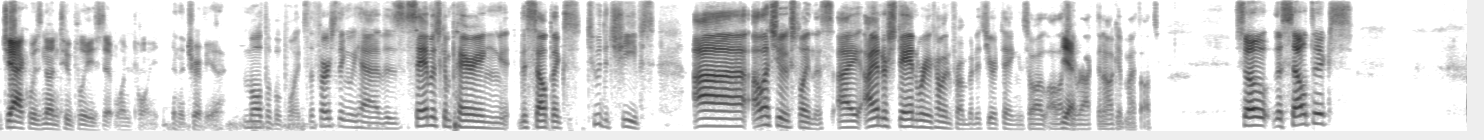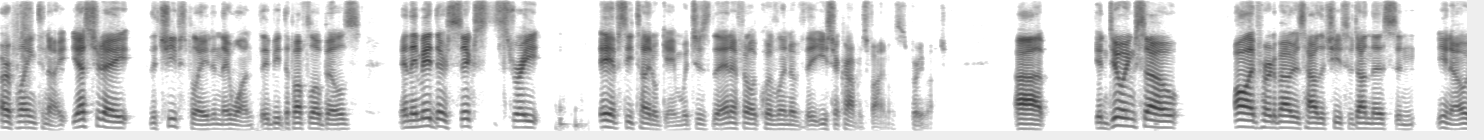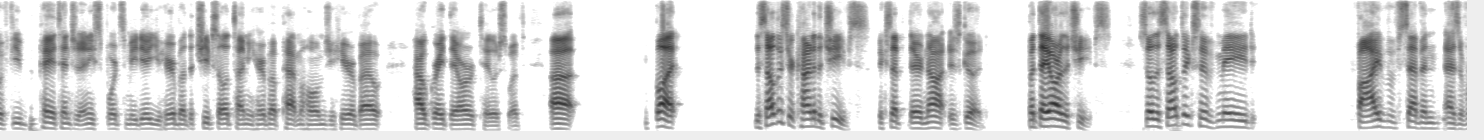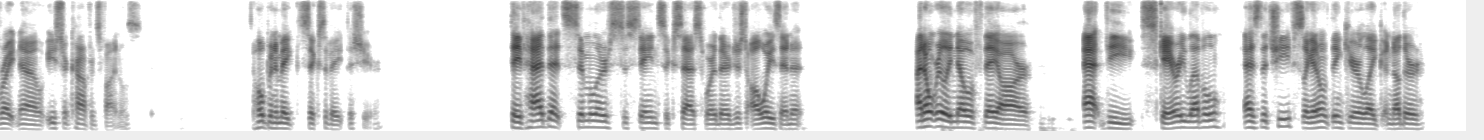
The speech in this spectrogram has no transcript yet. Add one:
Jack was none too pleased at one point in the trivia. multiple points. The first thing we have is Sam is comparing the Celtics to the Chiefs. Uh, I'll let you explain this. I I understand where you're coming from, but it's your thing, so I'll, I'll let Yeah. you rock. Then I'll give my thoughts. So the Celtics are playing tonight. Yesterday, the Chiefs played and they won. They beat the Buffalo Bills and they made their sixth straight AFC title game, which is the NFL equivalent of the Eastern Conference Finals, pretty much. Uh, in doing so, all I've heard about is how the Chiefs have done this. And, you know, if you pay attention to any sports media, you hear about the Chiefs all the time. You hear about Pat Mahomes. You hear about how great they are, Taylor Swift. Uh, but the Celtics are kind of the Chiefs, except they're not as good. But they are the Chiefs. So the Celtics have made five of seven as of right now, Eastern Conference Finals. Hoping to make six of eight this year. they've had that similar sustained success where they're just always in it. I don't really know if they are at the scary level as the Chiefs. Like I don't think you're like another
